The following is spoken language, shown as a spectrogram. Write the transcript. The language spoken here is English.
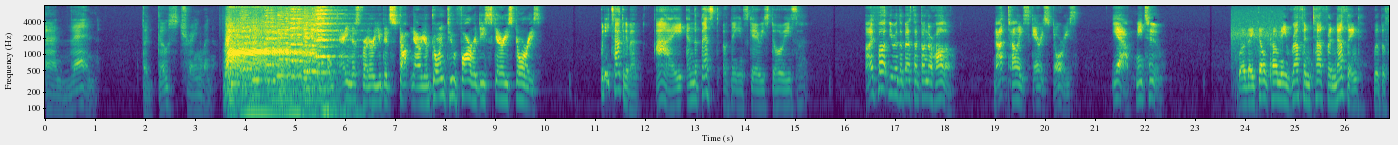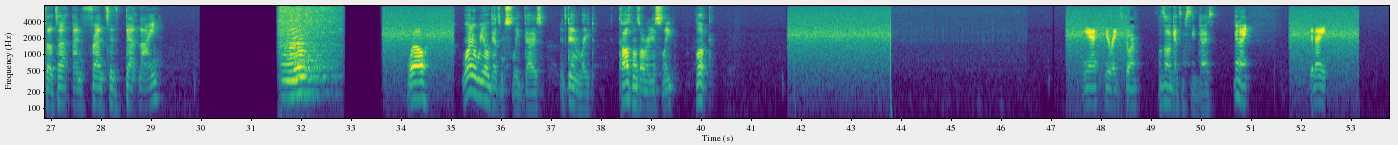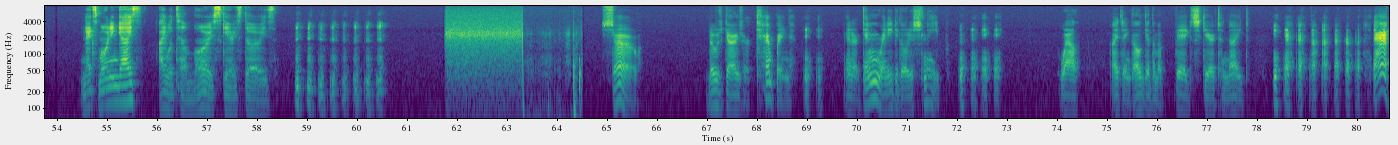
And then the ghost train went. Okay, Miss Fritter, you can stop now. You're going too far with these scary stories. What are you talking about? I am the best of making scary stories. I thought you were the best at Thunder Hollow. Not telling scary stories. Yeah, me too. Well, they don't call me rough and tough for nothing, Whipplefilter and Francis Beltline. Well, why don't we all get some sleep, guys? It's getting late. Cosmo's already asleep. Look. Yeah, you're right, Storm. Let's all get some sleep, guys. Good night. Good night. Next morning, guys, I will tell more scary stories. So, those guys are camping and are getting ready to go to sleep. well, I think I'll give them a big scare tonight. Ah,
